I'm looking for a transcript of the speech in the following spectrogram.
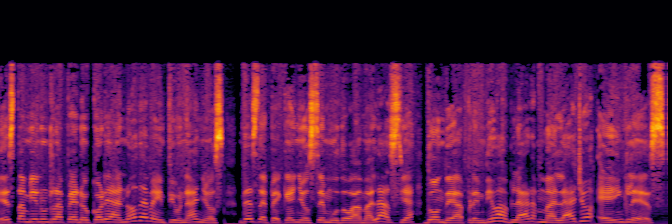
es también un rapero coreano de 21 años. Desde pequeño se mudó a Malasia, donde aprendió a hablar malayo e inglés.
